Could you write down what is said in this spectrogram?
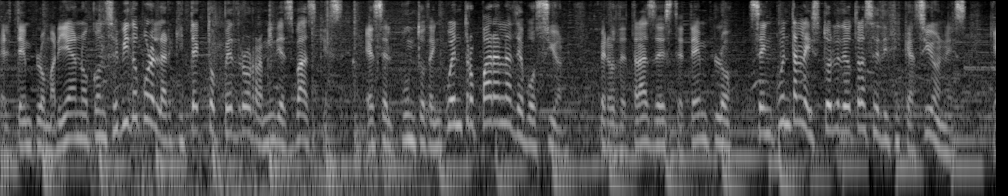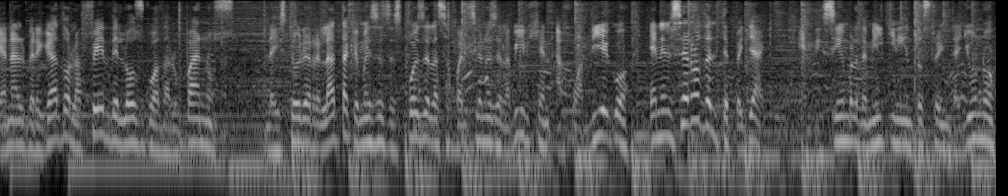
El templo mariano, concebido por el arquitecto Pedro Ramírez Vázquez, es el punto de encuentro para la devoción, pero detrás de este templo se encuentra la historia de otras edificaciones que han albergado la fe de los guadalupanos. La historia relata que meses después de las apariciones de la Virgen a Juan Diego en el Cerro del Tepeyac, en diciembre de 1531,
